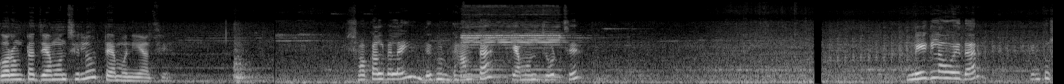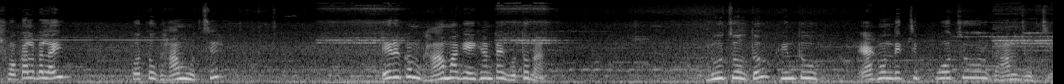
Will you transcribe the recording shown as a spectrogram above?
গরমটা যেমন ছিল, তেমনই আছে। সকালবেলায় দেখুন ঘামটা কেমন ঝরছে। মেঘলা ওয়েদার কিন্তু সকালবেলায় কত ঘাম হচ্ছে। এরকম ঘাম আগে এইখানটায় হতো না। লু চলতো, কিন্তু এখন দেখছি প্রচুর ঘাম ঝরছে।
